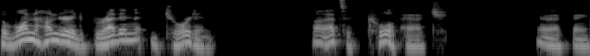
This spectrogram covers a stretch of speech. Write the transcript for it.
The 100 Brevin Jordan. Oh, that's a cool patch. Look at that thing.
